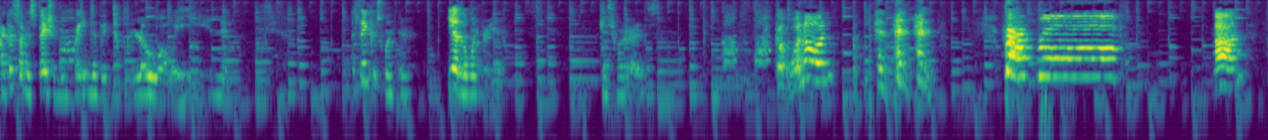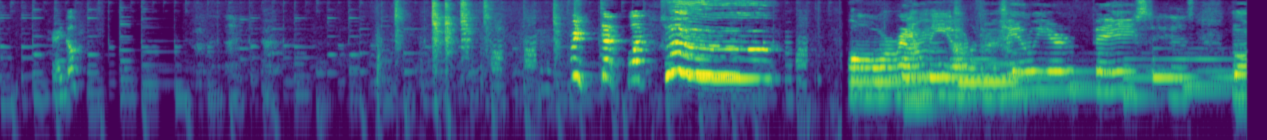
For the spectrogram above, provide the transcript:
I got something special. The rain's about to blow away. I think it's winter. Yeah, the winter, yeah. Guess what it is? Got one on. Hen hen hen. Bathrobe! And, here I go. Three, two, one, two! All around me are familiar wasted.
